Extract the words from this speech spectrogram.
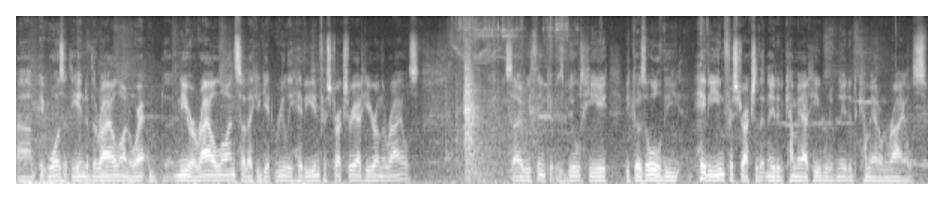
Um, it was at the end of the rail line or near a rail line so they could get really heavy infrastructure out here on the rails. So we think it was built here because all the heavy infrastructure that needed to come out here would have needed to come out on rails.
